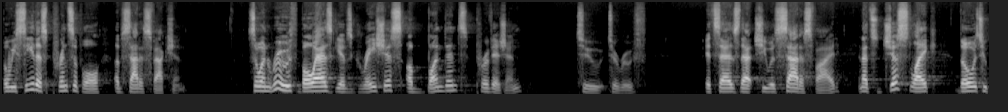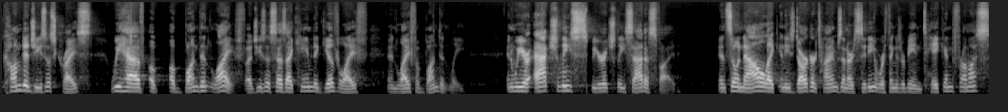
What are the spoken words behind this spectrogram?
but we see this principle of satisfaction. So in Ruth, Boaz gives gracious, abundant provision to, to Ruth. It says that she was satisfied, and that's just like those who come to Jesus Christ we have a, abundant life. Uh, Jesus says, I came to give life and life abundantly. And we are actually spiritually satisfied. And so now, like in these darker times in our city where things are being taken from us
